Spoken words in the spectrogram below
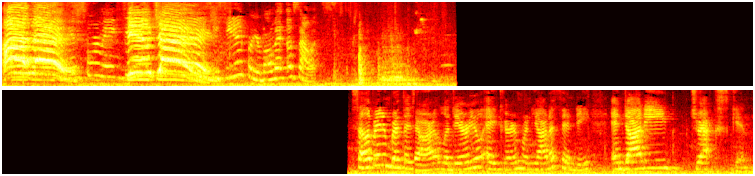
others, transforming futures. Be seated for your moment of silence. Celebrating birthdays are Ladario Aker, Renata Fendi, and Dottie Draxkin.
